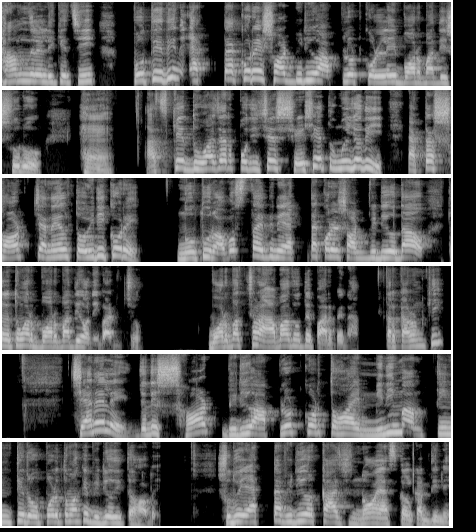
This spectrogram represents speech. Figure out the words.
থামনেলে লিখেছি, প্রতিদিন একটা করে শর্ট ভিডিও আপলোড করলেই বরবাদি শুরু। হ্যাঁ আজকে দু হাজার পঁচিশের শেষে তুমি যদি একটা শর্ট চ্যানেল তৈরি করে নতুন অবস্থায় দিনে একটা করে শর্ট ভিডিও দাও, তাহলে তোমার বরবাদি অনিবার্য। বরবাদ ছাড়া আবাদ হতে পারবে না। তার কারণ কি? চ্যানেলে যদি শর্ট ভিডিও আপলোড করতে হয় মিনিমাম তিনটের ওপরে তোমাকে ভিডিও দিতে হবে। শুধু একটা ভিডিওর কাজ নয় আজকালকার দিনে।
